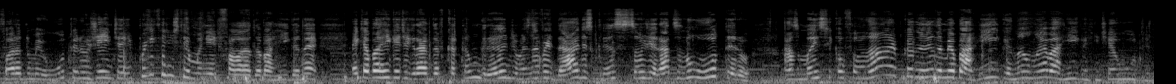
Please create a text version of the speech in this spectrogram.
fora do meu útero. Gente, por que a gente tem mania de falar da barriga, né? É que a barriga de grávida fica tão grande, mas na verdade as crianças são geradas no útero. As mães ficam falando, ah, é porque eu não é da minha barriga. Não, não é barriga, gente, é útero.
